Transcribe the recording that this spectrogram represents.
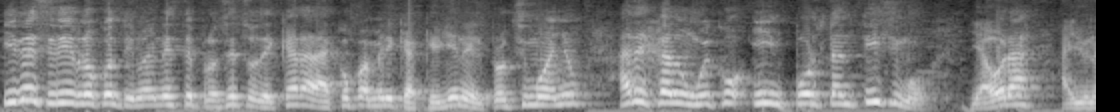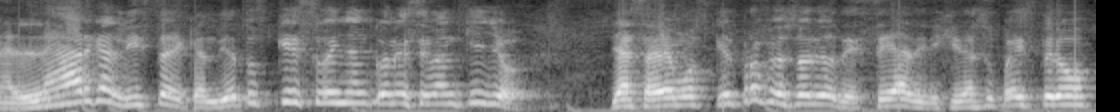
y decidir no continuar en este proceso de cara a la Copa América que viene el próximo año, ha dejado un hueco importantísimo y ahora hay una larga lista de candidatos que sueñan con ese banquillo. Ya sabemos que el profesorio desea dirigir a su país, pero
